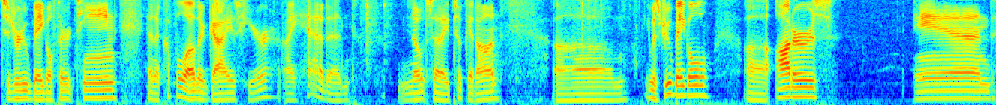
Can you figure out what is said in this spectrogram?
to Drew Bagel 13 and a couple other guys here. I had notes that I took it on. Um, it was Drew Bagel, Otters, and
